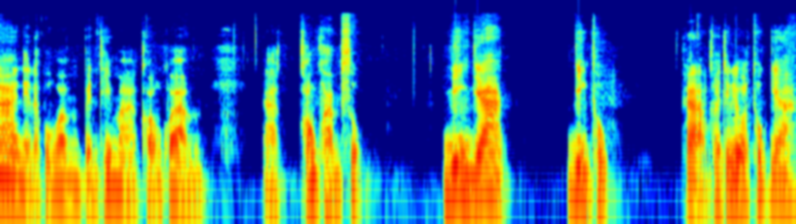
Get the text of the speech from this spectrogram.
ง่ายเนี่ยแหละผมว่ามันเป็นที่มาของความอาของความสุข ยิ่งยากยิ่งทุกข์ครับเขาจะเรียกว่าทุกข์ยาก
